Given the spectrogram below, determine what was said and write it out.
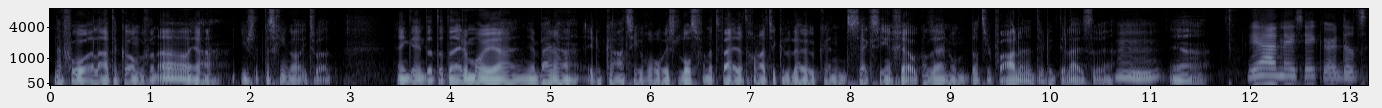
naar voren laten komen van, oh ja, hier zit misschien wel iets wat. En ik denk dat dat een hele mooie, eh, ja, bijna educatierol is, los van het feit dat het gewoon hartstikke leuk en sexy en geil kan zijn om dat soort verhalen natuurlijk te luisteren. Hmm. Ja, Ja, nee, zeker. Dat,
